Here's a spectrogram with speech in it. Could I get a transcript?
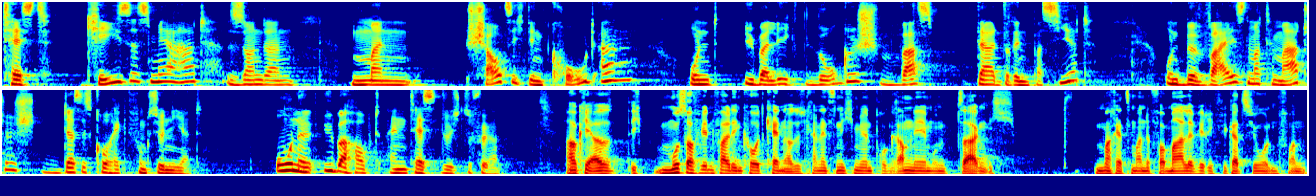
Test-Cases mehr hat, sondern man schaut sich den Code an und überlegt logisch, was da drin passiert und beweist mathematisch, dass es korrekt funktioniert, ohne überhaupt einen Test durchzuführen. Okay, also ich muss auf jeden Fall den Code kennen. Also ich kann jetzt nicht mir ein Programm nehmen und sagen, ich mache jetzt mal eine formale Verifikation von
